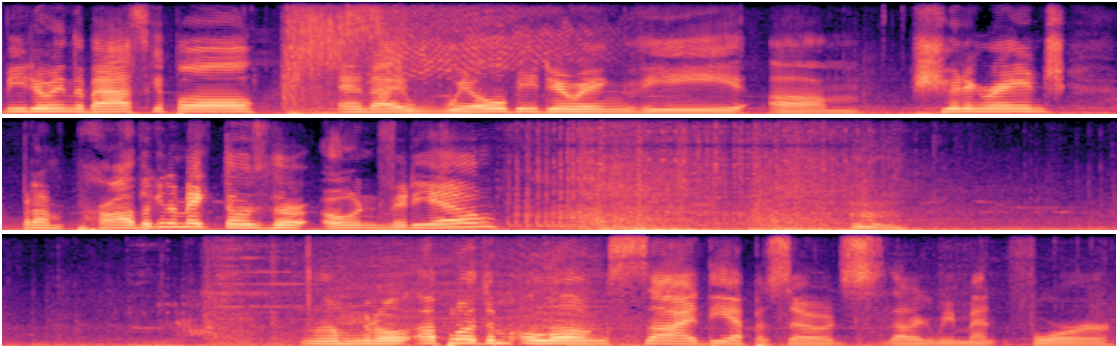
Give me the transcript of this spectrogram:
be doing the basketball and I will be doing the um, shooting range, but I'm probably going to make those their own video. I'm going to upload them alongside the episodes that are going to be meant for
